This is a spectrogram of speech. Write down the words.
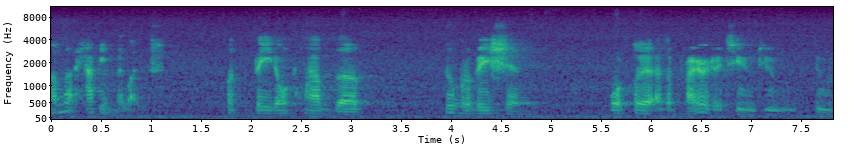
I'm not happy in my life, but they don't have the, the motivation or put it as a priority to to to,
